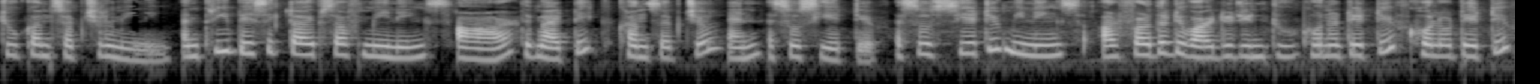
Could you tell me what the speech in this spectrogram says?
to conceptual meaning, and three basic types of meanings are thematic, conceptual, and associative. Associative meanings are further divided into connotative, collocative,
